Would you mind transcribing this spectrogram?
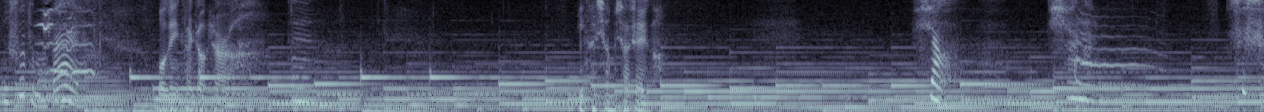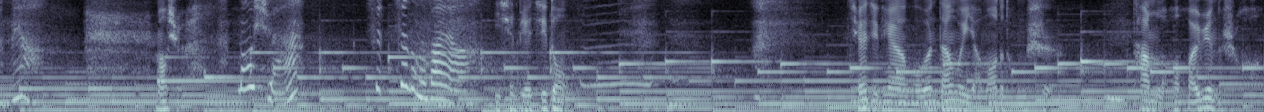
你说怎么办呀？我给你看照片啊，嗯，你看像不像这个？像。天哪，这什么呀？毛血。猫癣？这这怎么办呀？你先别激动。前几天我问单位养猫的同事，他们老婆怀孕的时候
